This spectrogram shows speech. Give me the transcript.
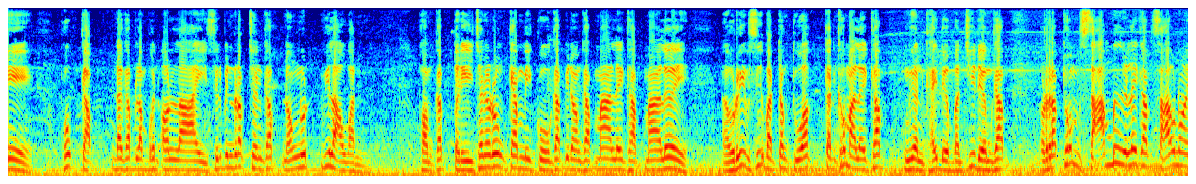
นี่พบกับนะครับลำเพลินออนไลน์ศิลปินรับเชิญครับน้องนุชวิลาวันพร้อมกับตรีชนรงค์แกมมีโกครับพี่น้องครับมาเลยครับมาเลยเอารีบซื้อบัตรจองตั๋วกันเข้ามาเลยครับ เงื่อนไขเดิมบัญชีเดิมครับ รับชมสามมือเลยครับ สาวน้อย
